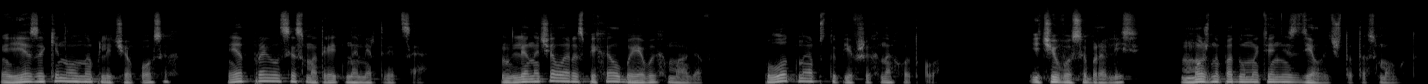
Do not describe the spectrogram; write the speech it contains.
Я закинул на плечо посох и отправился смотреть на мертвеца. Для начала распихал боевых магов, плотно обступивших находку. И чего собрались? Можно подумать, они сделать что-то смогут.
